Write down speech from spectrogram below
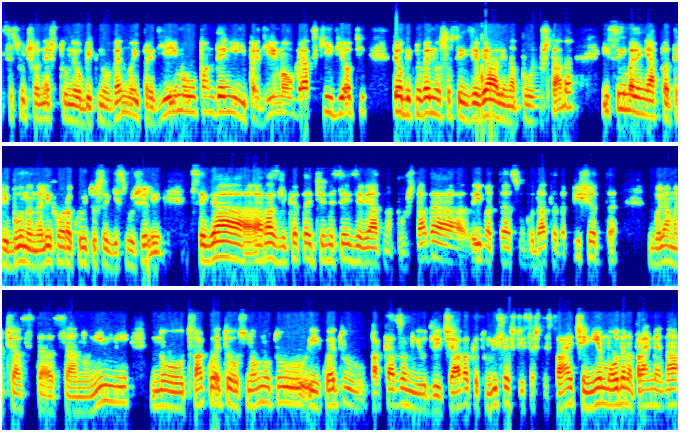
се случва нещо необикновено и преди е имало пандемии, и преди е имало градски идиоти. Те обикновено са се изявявали на площада и са имали някаква трибуна, нали, хора, които са ги слушали. Сега разликата е, че не се изявяват на площада, имат свободата да пишат, голяма част са анонимни, но това, което е основното и което, пак казвам, ни отличава като мислещи същества е, че ние можем да направим една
